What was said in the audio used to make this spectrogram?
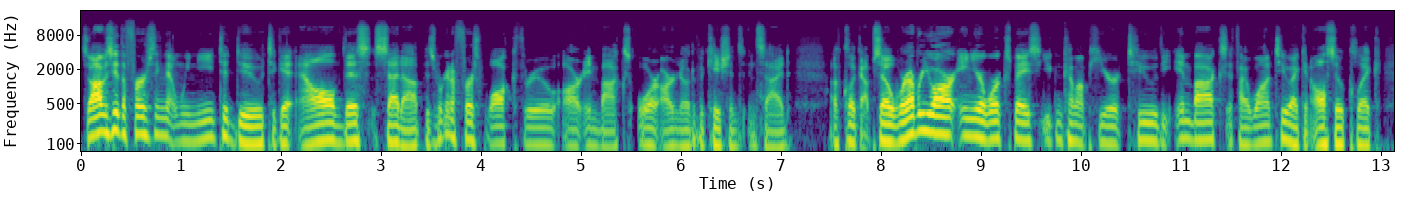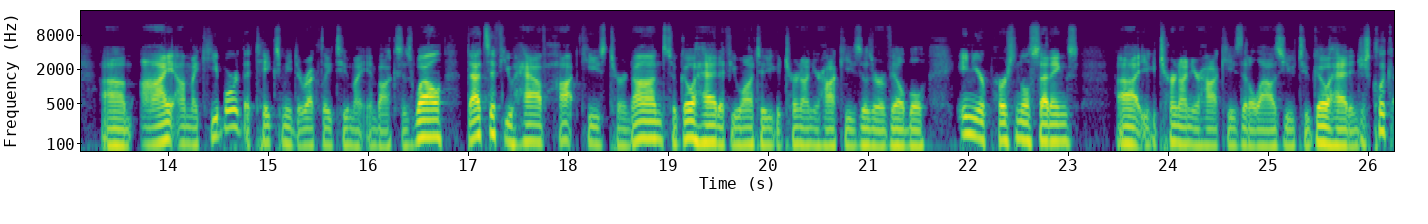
So obviously the first thing that we need to do to get all of this set up is we're going to first walk through our inbox or our notifications inside of ClickUp. So wherever you are in your workspace, you can come up here to the inbox. If I want to, I can also click um, I on my keyboard. That takes me directly to my inbox as well. That's if you have hotkeys turned on. So go ahead if you want to. You can turn on your hotkeys. Those are available in your personal settings. Uh, you can turn on your hotkeys that allows you to go ahead and just click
